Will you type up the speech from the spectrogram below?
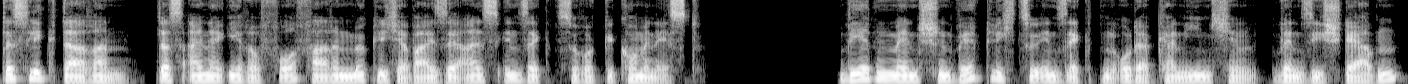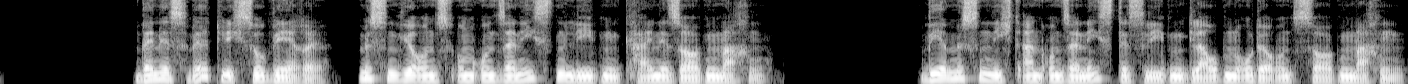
Das liegt daran, dass einer ihrer Vorfahren möglicherweise als Insekt zurückgekommen ist. Werden Menschen wirklich zu Insekten oder Kaninchen, wenn sie sterben? Wenn es wirklich so wäre, müssen wir uns um unser nächsten Leben keine Sorgen machen. Wir müssen nicht an unser nächstes Leben glauben oder uns Sorgen machen,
